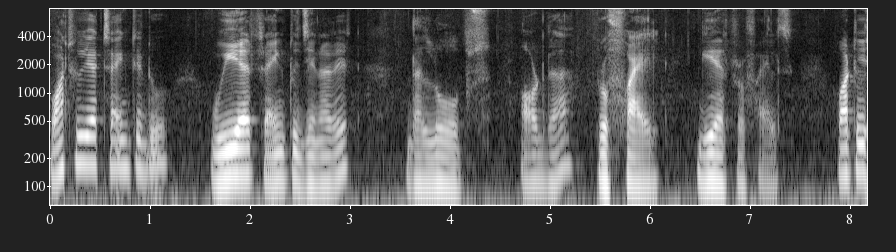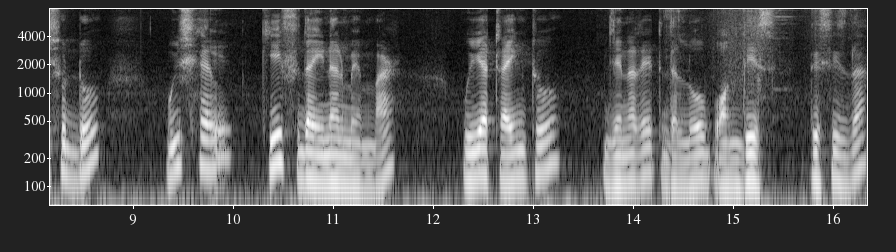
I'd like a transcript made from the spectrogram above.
What we are trying to do? We are trying to generate the lobes or the profile gear profiles. What we should do? We shall keep the inner member we are trying to generate the lobe on this this is the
